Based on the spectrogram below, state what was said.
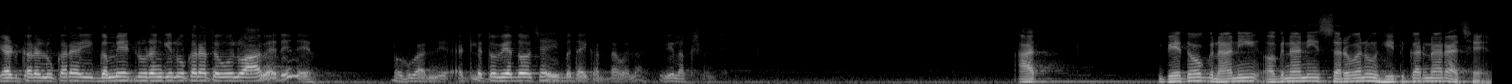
એડ કરેલું કરે એ ગમે એટલું રંગીલું કરે તો ઓલું આવે નહીં ને ભગવાનની, એટલે તો વેદો છે એ બધા કરતા ઓલા વિલક્ષણ છે. આ વેદો જ્ઞાની, અજ્ઞાની સર્વનું હિત કરનારા છે.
